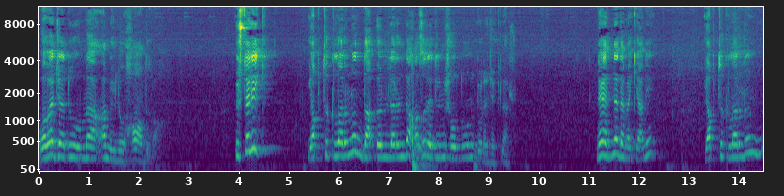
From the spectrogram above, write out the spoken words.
وَوَجَدُوا مَا عَمِلُوا حَاضِرًا Üstelik yaptıklarının da önlerinde hazır edilmiş olduğunu görecekler. Ne, ne demek yani? Yaptıklarının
